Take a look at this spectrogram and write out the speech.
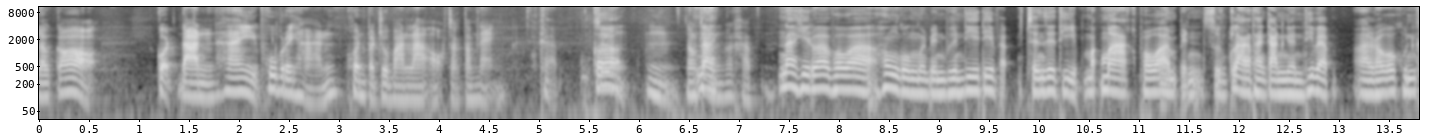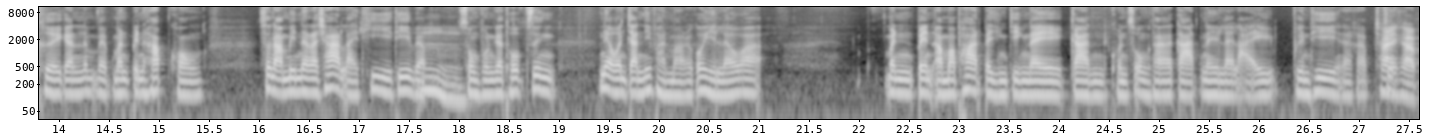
แล้วก็ กดดันให้ผู้บริหารคนปัจจุบันลาออกจากตำแหน่งครับก็ซึ่งอืมน้องจันน่าก็ครับน่าคิดว่าเพราะว่าฮ่องกงมันเป็นพื้นที่ที่แบบเซนซิทีฟมาก ๆ เพราะว่ามันเป็นศูนย์กลางทางการเงินที่แบบอ่าเราก็คุ้นเคยกันแล้วแบบมันเป็นฮับของสนามบินนานาชาติหลายที่ที่แบบอืมส่งผลกระทบ ซึ่งเนี่ยวันจันทร์ที่ผ่านมาเราก็เห็นแล้วว่า มันเป็นอัมพาตไปจริง ๆ ในการขนส่งทางอากาศในหลาย ๆ พื้นที่นะครับ ใช่ครับ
